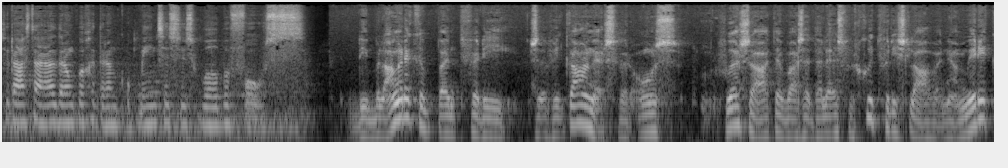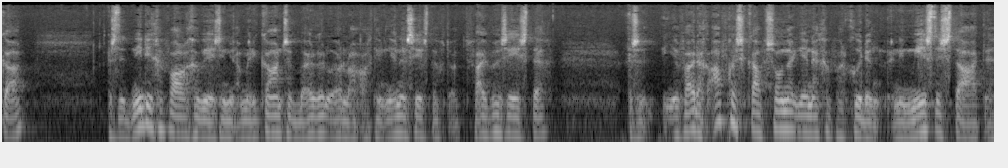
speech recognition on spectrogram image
So daar's nou heildronke gedrink op mense soos Wilberforce. Die belangrike punt vir die Suid-Afrikaners vir ons voorsate was dat hulle is vergoed vir die slawe. In Amerika is dit nie die geval gewees in die Amerikaanse Burgeroorlog 1861 tot 65 is eenvoudig afgeskaf sonder enige vergoeding in die meeste state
